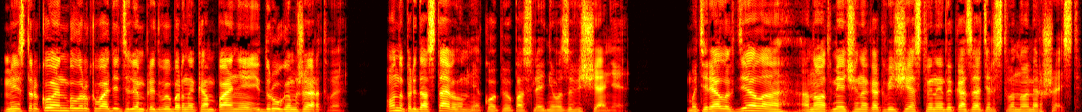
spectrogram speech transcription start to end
Мистер Коэн был руководителем предвыборной кампании и другом жертвы. Он и предоставил мне копию последнего завещания. В материалах дела оно отмечено как вещественное доказательство номер 6.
